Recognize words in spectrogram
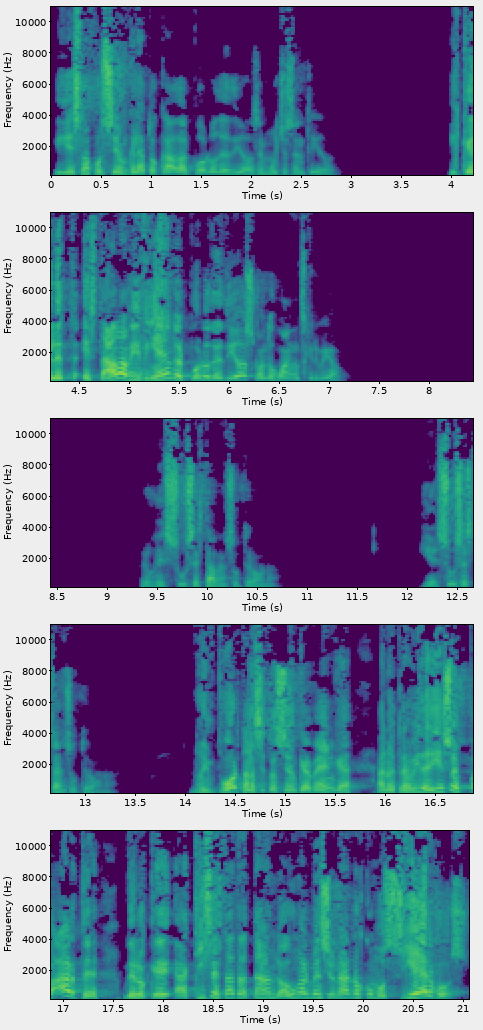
Y es la porción que le ha tocado al pueblo de Dios en muchos sentidos. Y que le estaba viviendo el pueblo de Dios cuando Juan escribió. Pero Jesús estaba en su trono. Y Jesús está en su trono. No importa la situación que venga a nuestra vida. Y eso es parte de lo que aquí se está tratando, aún al mencionarnos como siervos.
